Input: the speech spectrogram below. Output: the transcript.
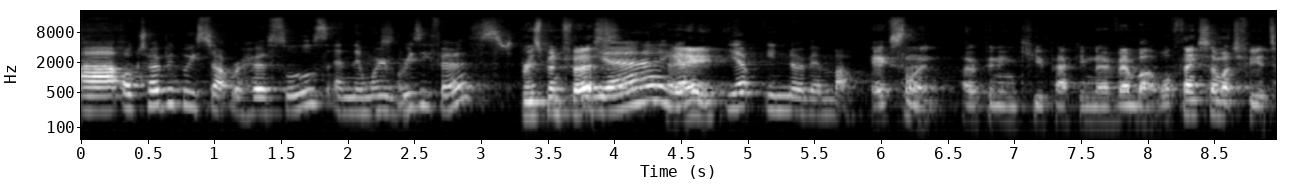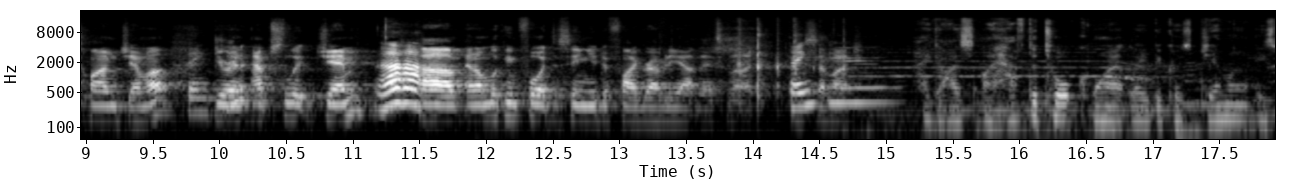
Uh, October we start rehearsals and then we're in Brisbane first. Brisbane first? Yeah, hey. yep, yep, in November. Excellent. Opening QPAC in November. Well, thanks so much for your time, Jemma. Thank You're you. an absolute gem. um, and I'm looking forward to seeing you defy gravity out there tonight. Thanks Thank so you. much. Hey guys, I have to talk quietly because Jemma is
